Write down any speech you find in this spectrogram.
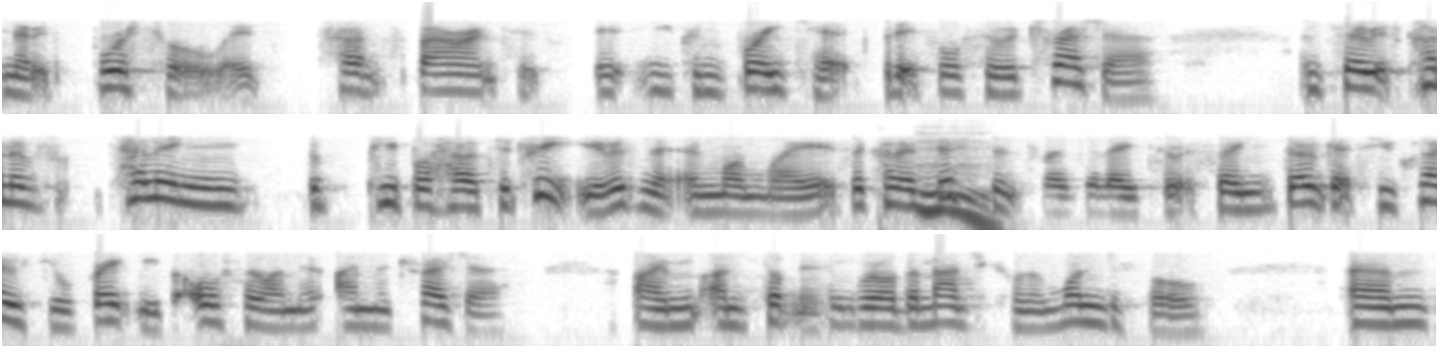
You know, it's brittle, it's transparent, it's, it, you can break it, but it's also a treasure. And so it's kind of telling the people how to treat you, isn't it? In one way, it's a kind of mm. distance regulator. It's saying, "Don't get too close; you'll break me." But also, I'm a, I'm a treasure. I'm I'm something rather magical and wonderful. Um,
